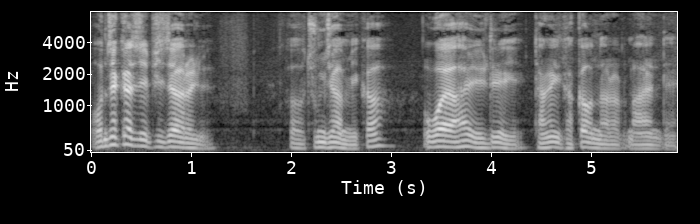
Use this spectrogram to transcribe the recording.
언제까지 비자를 어, 중지합니까? 오가야 할 일들이 당연히 가까운 나라도 많은데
